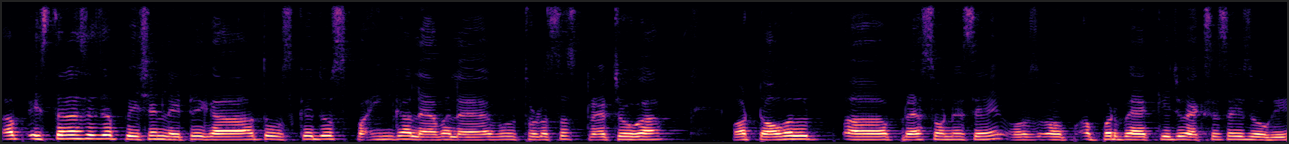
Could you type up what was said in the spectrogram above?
अब इस तरह से जब पेशेंट लेटेगा तो उसके जो स्पाइन का लेवल है, वो थोड़ा सा स्ट्रेच होगा और टॉवल प्रेस होने से और अपर बैक की जो एक्सरसाइज होगी,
